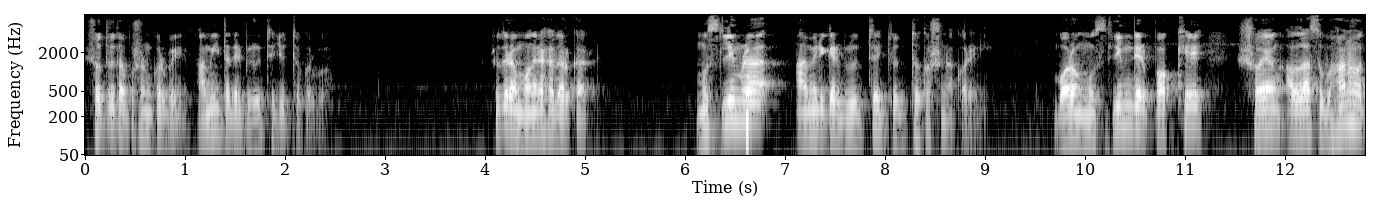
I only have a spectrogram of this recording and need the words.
শত্রুতা পোষণ করবে আমি তাদের বিরুদ্ধে যুদ্ধ করব। সুতরাং মনে রাখা দরকার, মুসলিমরা আমেরিকার বিরুদ্ধে যুদ্ধ ঘোষণা করেনি, বরং মুসলিমদের পক্ষে স্বয়ং আল্লাহ সুবাহ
